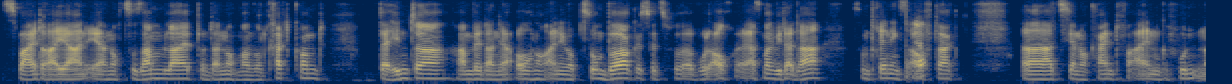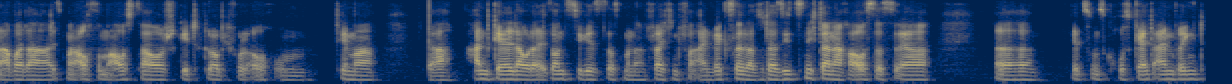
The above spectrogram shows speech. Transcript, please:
zwei, drei Jahren eher noch zusammenbleibt und dann nochmal so ein Cut kommt. Dahinter haben wir dann ja auch noch einige Optionen. Burke ist jetzt wohl auch erstmal wieder da zum Trainingsauftakt. Ja. Äh, hat sich ja noch kein Verein gefunden, aber da ist man auch so im Austausch. Geht, glaube ich, wohl auch um Thema ja, Handgelder oder sonstiges, dass man dann vielleicht den Verein wechselt. Also da sieht es nicht danach aus, dass er äh, jetzt uns groß Geld einbringt.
